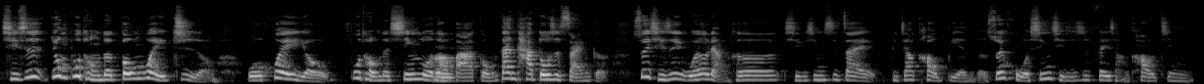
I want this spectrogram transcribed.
其实用不同的宫位制哦，我会有不同的星落到八宫，嗯、但它都是三个，所以其实我有两颗行星是在比较靠边的，所以火星其实是非常靠近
